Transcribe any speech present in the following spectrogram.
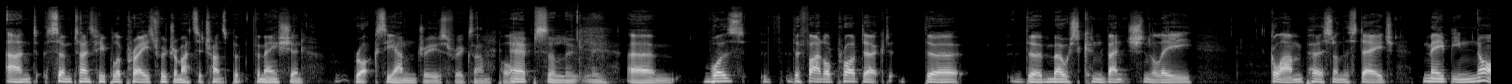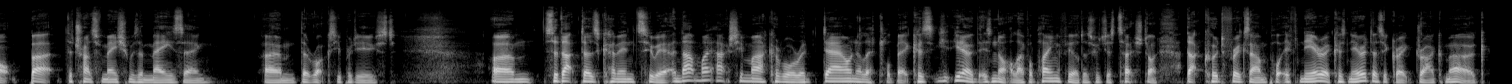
And sometimes people are praised for a dramatic transformation. Roxxxy Andrews, for example, Absolutely. um, was the final product the the most conventionally glam person on the stage? Maybe not, but the transformation was amazing um, that Roxxxy produced. Um, so that does come into it, and that might actually mark Aurora down a little bit because you know there's not a level playing field as we just touched on. That could, for example, if Nearah, because Nearah does a great drag mug,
